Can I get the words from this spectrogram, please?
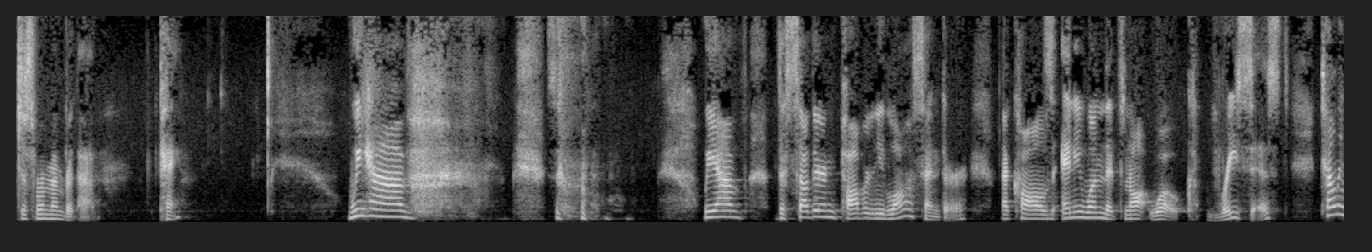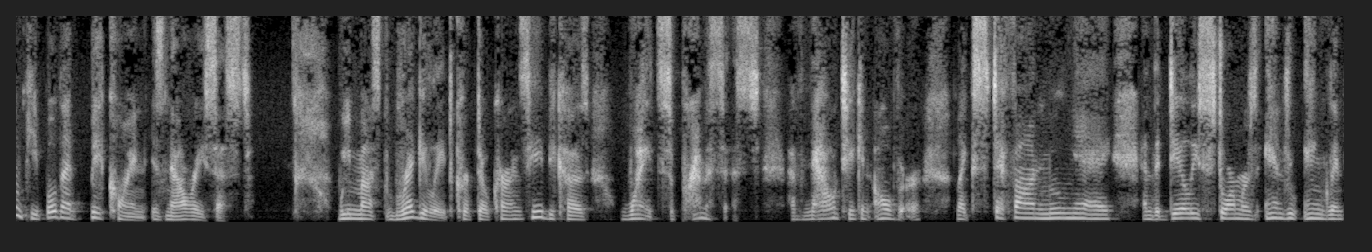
just remember that. Okay. We have, so we have the Southern Poverty Law Center that calls anyone that's not woke racist, telling people that Bitcoin is now racist. We must regulate cryptocurrency because white supremacists have now taken over, like Stefan Molyneux and the Daily Stormers Andrew Anglin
